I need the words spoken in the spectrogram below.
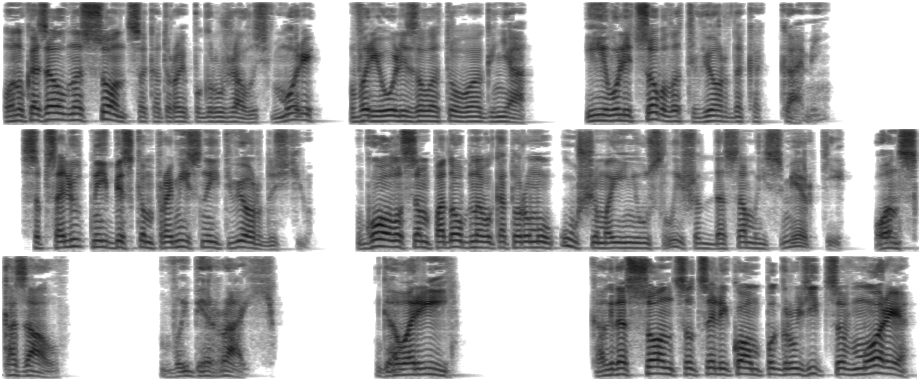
Он указал на солнце, которое погружалось в море в ореоле золотого огня, и его лицо было твердо, как камень. С абсолютной бескомпромиссной твердостью, голосом, подобного которому уши мои не услышат до самой смерти, он сказал «Выбирай, говори». Когда солнце целиком погрузится в море,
